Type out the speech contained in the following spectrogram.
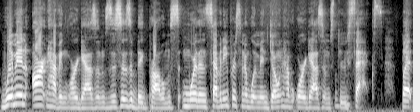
women aren't having orgasms. This is a big problem. More than 70% of women don't have orgasms through sex. But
